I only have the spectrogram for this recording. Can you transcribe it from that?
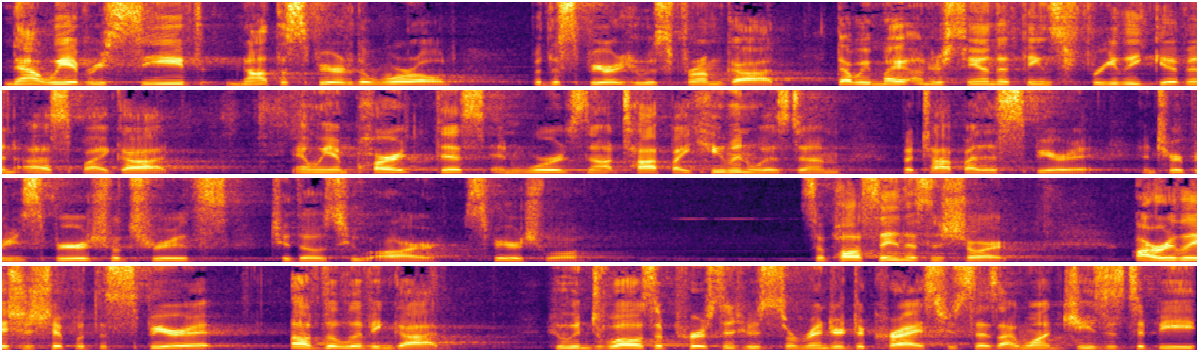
Now we have received not the Spirit of the world, but the Spirit who is from God, that we might understand the things freely given us by God. And we impart this in words not taught by human wisdom, but taught by the Spirit, interpreting spiritual truths to those who are spiritual. So Paul's saying this in short our relationship with the Spirit of the living God, who indwells a person who's surrendered to Christ, who says, I want Jesus to be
